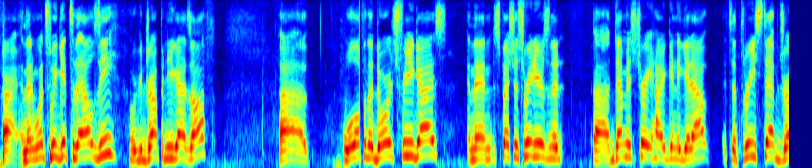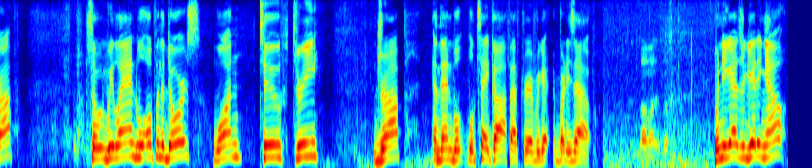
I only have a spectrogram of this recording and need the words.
All right, and then once we get to the LZ, we're dropping you guys off. Uh, we'll open the doors for you guys, and then Specialist Reed here is to uh, demonstrate how you're going to get out. It's a three-step drop. So when we land, we'll open the doors. One, two, three, drop, and then we'll, we'll take off after everybody's out. When you guys are getting out,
